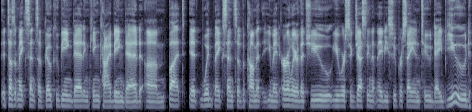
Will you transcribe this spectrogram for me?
it doesn't make sense of Goku being dead and King Kai being dead, um, but it would make sense of a comment that you made earlier that you you were suggesting that maybe Super Saiyan 2 debuted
